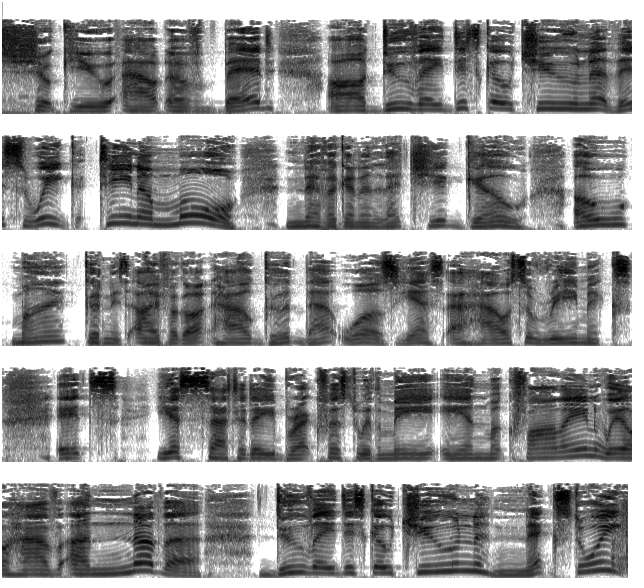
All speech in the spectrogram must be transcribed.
shook you out of bed. Our duvet disco tune this week, Tina Moore, Never Gonna Let You Go. Oh my goodness, I forgot how good that was. Yes, a house remix. It's Yes, Saturday breakfast with me, Ian McFarlane. We'll have another duvet disco tune next week.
